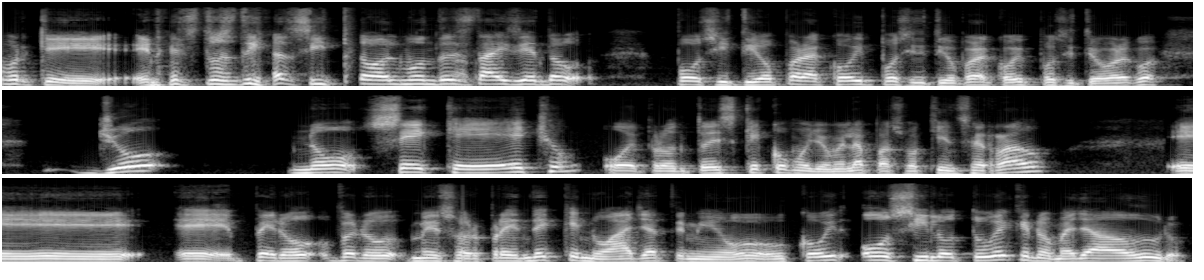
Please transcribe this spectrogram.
Porque en estos días sí todo el mundo está diciendo positivo para COVID, positivo para COVID, positivo para COVID. Yo no sé qué he hecho, o de pronto es que como yo me la paso aquí encerrado, eh, eh, pero, pero me sorprende que no haya tenido COVID, o si lo tuve, que no me haya dado duro.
